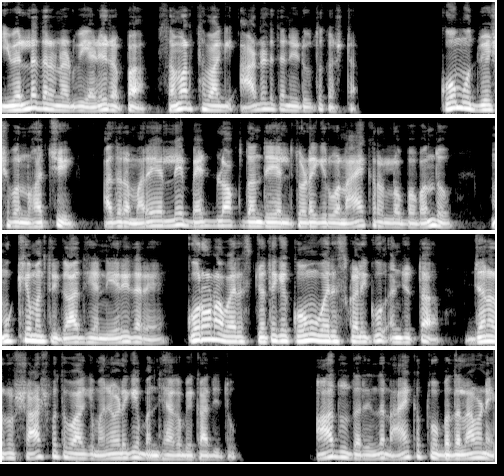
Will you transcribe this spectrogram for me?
ಇವೆಲ್ಲದರ ನಡುವೆ ಯಡಿಯೂರಪ್ಪ ಸಮರ್ಥವಾಗಿ ಆಡಳಿತ ನೀಡುವುದು ಕಷ್ಟ. ಕೋಮು ದ್ವೇಷವನ್ನು ಹಚ್ಚಿ ಅದರ ಮರೆಯಲ್ಲೇ ಬೆಡ್ ಬ್ಲಾಕ್ ದಂಧೆಯಲ್ಲಿ ತೊಡಗಿರುವ ನಾಯಕರಲ್ಲೊಬ್ಬ ಬಂದು ಮುಖ್ಯಮಂತ್ರಿ ಗಾದಿಯನ್ನು ಏರಿದರೆ ಕೊರೋನಾ ವೈರಸ್ ಜೊತೆಗೆ ಕೋಮು ವೈರಸ್ಗಳಿಗೂ ಅಂಜುತ್ತಾ ಜನರು ಶಾಶ್ವತವಾಗಿ ಮನೆಯೊಳಗೆ ಬಂಧಿಯಾಗಬೇಕಾದೀತು. ಆದುದರಿಂದ ನಾಯಕತ್ವ ಬದಲಾವಣೆ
